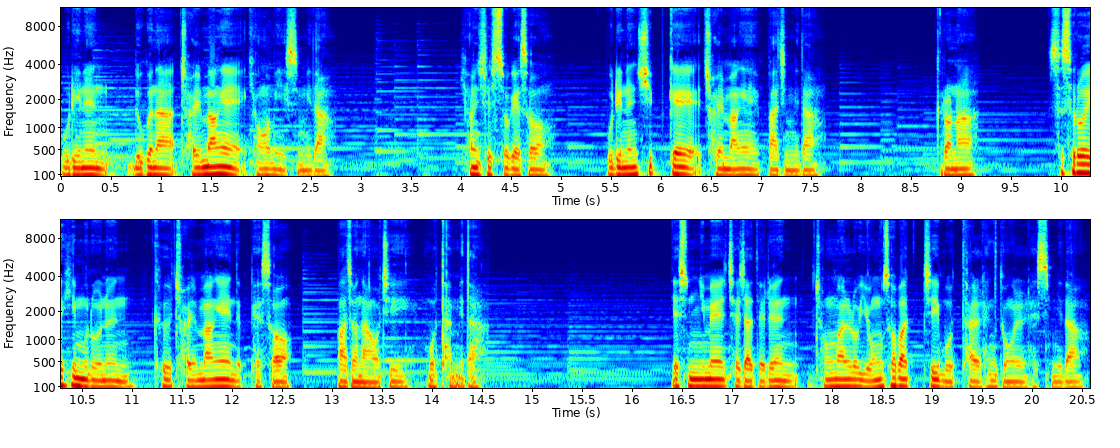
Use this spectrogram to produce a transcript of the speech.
우리는 누구나 절망의 경험이 있습니다. 현실 속에서 우리는 쉽게 절망에 빠집니다. 그러나 스스로의 힘으로는 그 절망의 늪에서 빠져나오지 못합니다. 예수님의 제자들은 정말로 용서받지 못할 행동을 했습니다.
